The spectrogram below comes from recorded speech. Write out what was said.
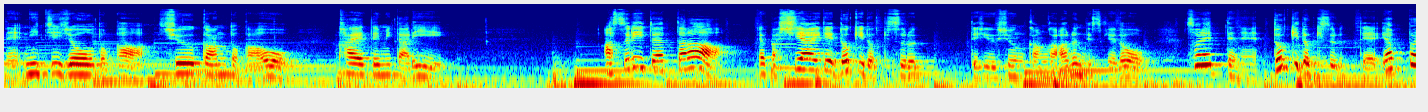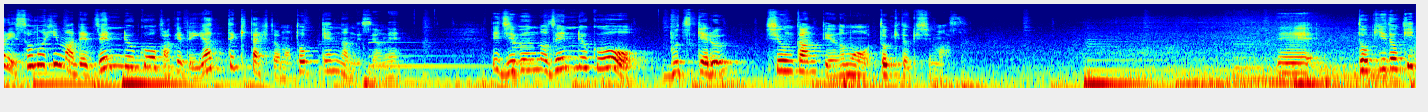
ね、日常とか習慣とかを変えてみたりアスリートやったらやっぱ試合でドキドキするっていう瞬間があるんですけどそれってねドキドキするってやっぱりその日まで全力をかけてやってきた人の特権なんですよね。で自分の全力をぶつける瞬間っていうのもドキドキします。でドキドキっ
